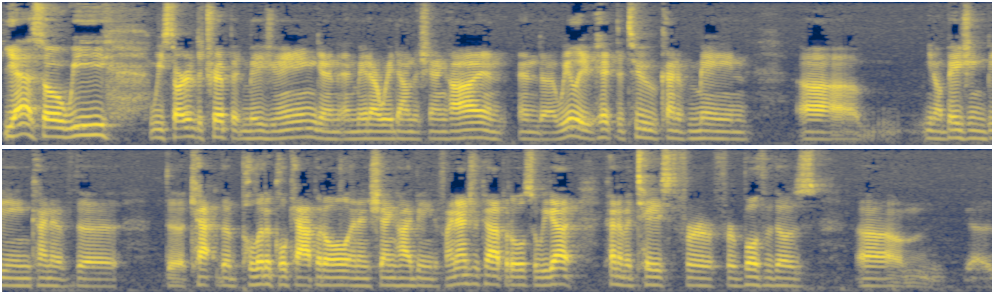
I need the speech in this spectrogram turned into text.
Yeah, so we we started the trip at Beijing and, and made our way down to Shanghai and and uh, really hit the two kind of main, uh, you know, Beijing being kind of the the cap, the political capital, and then Shanghai being the financial capital. So we got kind of a taste for for both of those. Um, uh,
